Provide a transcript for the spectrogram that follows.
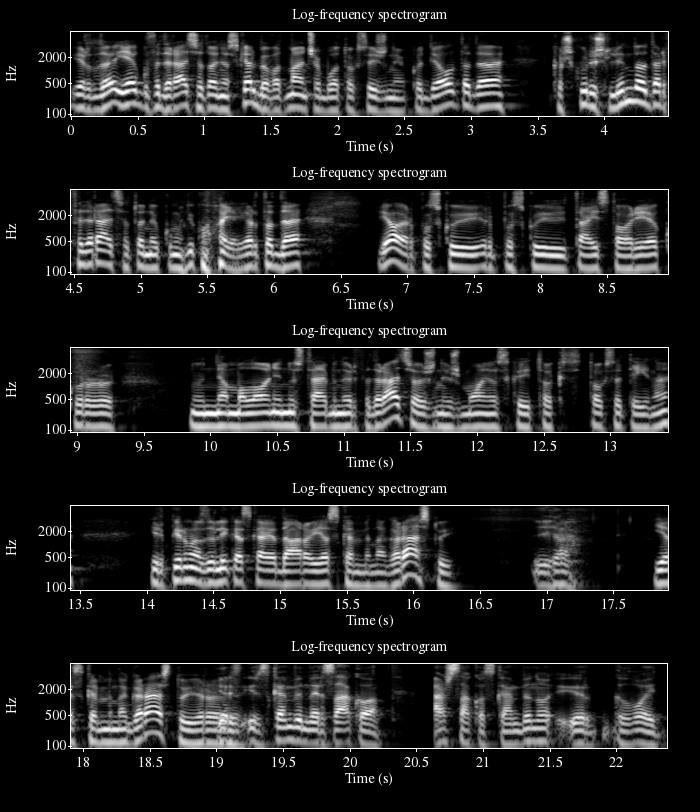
ir da, jeigu federacija to neskelbia, vat man čia buvo toksai, žinai, kodėl tada kažkur išlindo, dar federacija to nekomunikuoja. Ir tada, jo, ir paskui, ir paskui ta istorija, kur, nu, nemaloniai nustebino ir federacijos, žinai, žmonės, kai toks, toks ateina. Ir pirmas dalykas, ką jie daro, jie skambina garastui. Ja. Jie skambina garastui ir... Ir, ir skambina ir sako, aš sako skambinu ir galvoju,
